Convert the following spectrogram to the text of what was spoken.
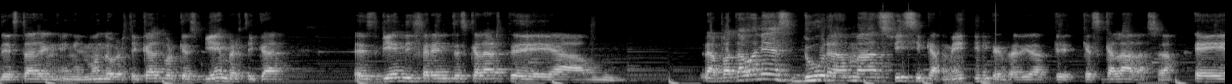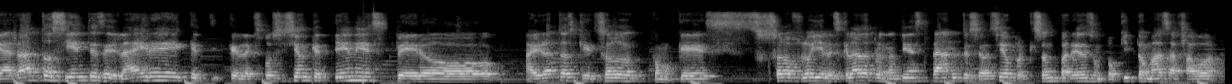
de estar en, en, el mundo vertical porque es bien vertical. Es bien diferente escalarte a un... La Patagonia es dura más físicamente en realidad que, que escalada. O sea, eh, a ratos sientes el aire, que, que, la exposición que tienes, pero hay ratos que solo como que solo fluye la escalada, pero no tienes tanto ese vacío porque son paredes un poquito más a favor.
